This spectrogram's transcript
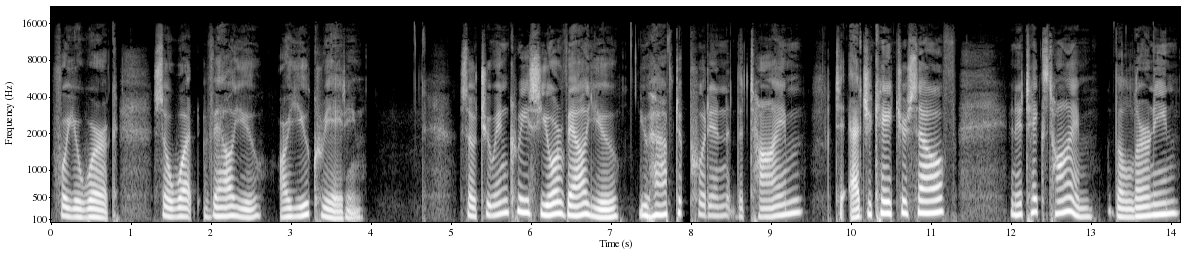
for your work. So, what value are you creating? So, to increase your value, you have to put in the time to educate yourself, and it takes time the learning,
